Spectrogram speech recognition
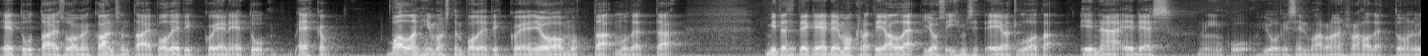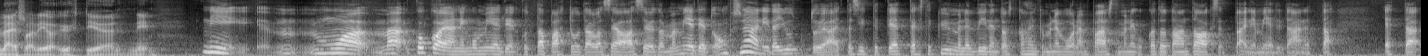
etu tai Suomen kansan tai poliitikkojen etu, ehkä vallanhimoisten poliitikkojen joo, mutta, mutta että mitä se tekee demokratialle, jos ihmiset eivät luota enää edes niin kuin julkisin varoin rahoitettuun yleisradioyhtiöön, niin niin, mua, mä koko ajan niin mietin, että kun tapahtuu tällaisia asioita, mä mietin, että onko nämä niitä juttuja, että sitten tietääkö 10, 15, 20 vuoden päästä me niin katsotaan taaksepäin ja mietitään, että, että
